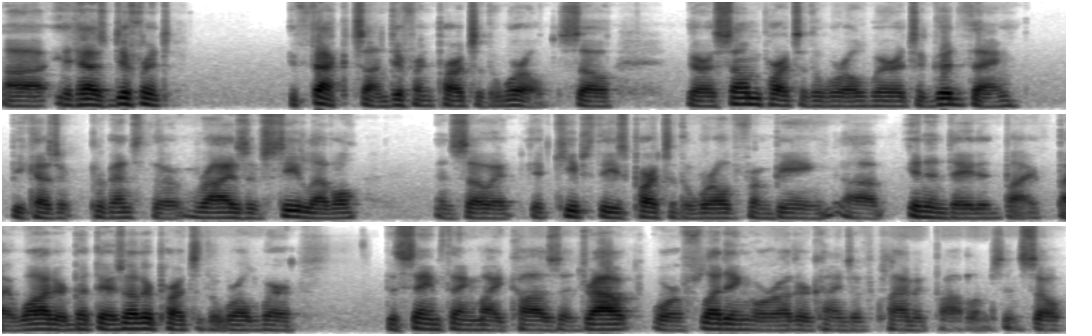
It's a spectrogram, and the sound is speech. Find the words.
uh, it has different effects on different parts of the world. So there are some parts of the world where it's a good thing because it prevents the rise of sea level. And so it, it keeps these parts of the world from being uh, inundated by, by water. But there's other parts of the world where the same thing might cause a drought or flooding or other kinds of climate problems. And so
